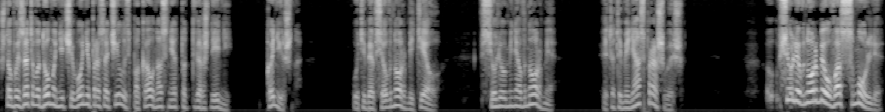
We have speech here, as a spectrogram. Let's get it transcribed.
Чтобы из этого дома ничего не просочилось, пока у нас нет подтверждений. — Конечно. — У тебя все в норме, Тео. Все ли у меня в норме? Это ты меня спрашиваешь? — Все ли в норме у вас с Молли?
